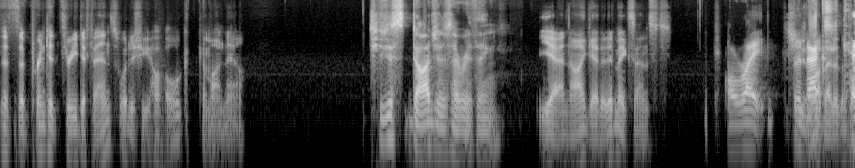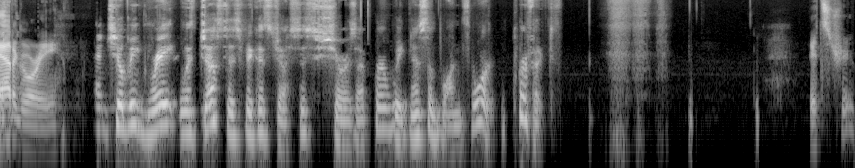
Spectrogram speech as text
That's the printed three defense. What does she Hulk? Come on now. She just dodges everything. Yeah, no, I get it. It makes sense. All right. She's The lot next better than category. And she'll be great with Justice because Justice shores up her weakness of one thwart. Perfect. It's true.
